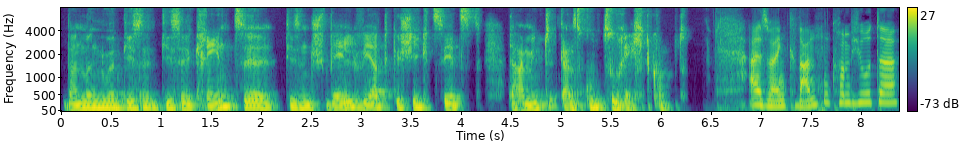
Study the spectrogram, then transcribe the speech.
wenn man nur diese, diese Grenze, diesen Schwellwert geschickt setzt, damit ganz gut zurechtkommt. Also ein Quantencomputer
